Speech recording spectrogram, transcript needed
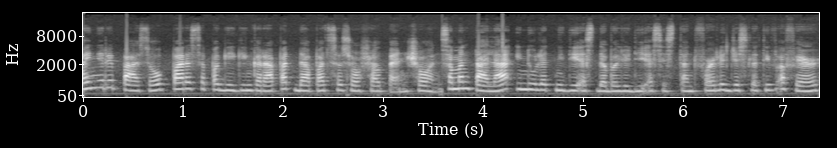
ay nirepaso para sa pagiging karapat-dapat sa social pension. Samantala, inulat ni DSWD Assistant for Legislative Affairs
